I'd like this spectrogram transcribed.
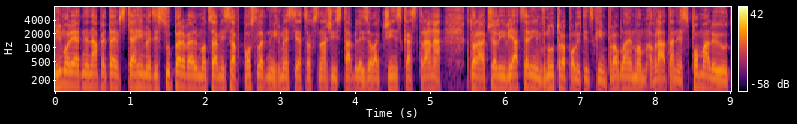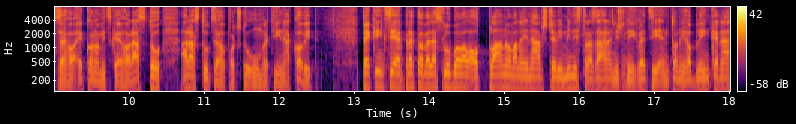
Mimoriadne napäté vzťahy medzi superveľmocami sa v posledných mesiacoch snaží stabilizovať čínska strana, ktorá čelí viacerým vnútropolitickým problémom vrátane spomalujúceho ekonomického rastu a rastúceho počtu úmrtí na COVID. Peking si aj preto veľa sluboval od plánovanej návštevy ministra zahraničných vecí Anthonyho Blinkena,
